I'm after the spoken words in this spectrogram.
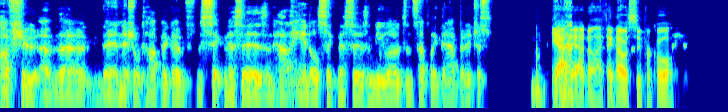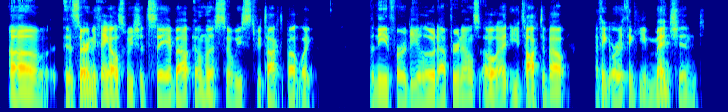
offshoot of the the initial topic of sicknesses and how to handle sicknesses and deloads and stuff like that. But it just yeah that- yeah no I think that was super cool. Uh, is there anything else we should say about illness? So we we talked about like the need for a deload after an illness. Oh, uh, you talked about I think or I think you mentioned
